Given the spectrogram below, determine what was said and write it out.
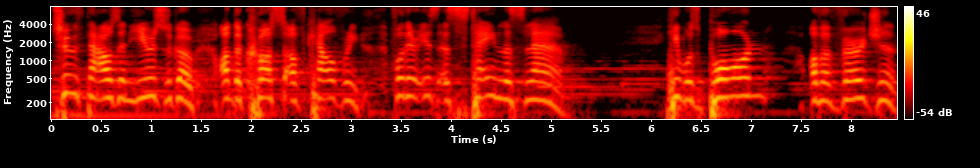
2,000 years ago on the cross of Calvary. For there is a stainless lamb. He was born of a virgin.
